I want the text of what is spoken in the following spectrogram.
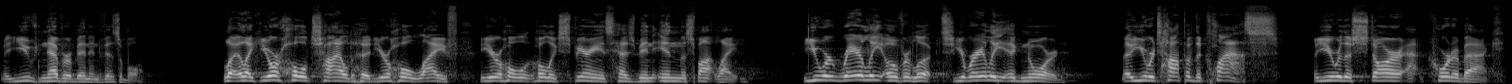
You've never been invisible. Like your whole childhood, your whole life, your whole, whole experience has been in the spotlight. You were rarely overlooked, you're rarely ignored. You were top of the class. You were the star quarterback.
